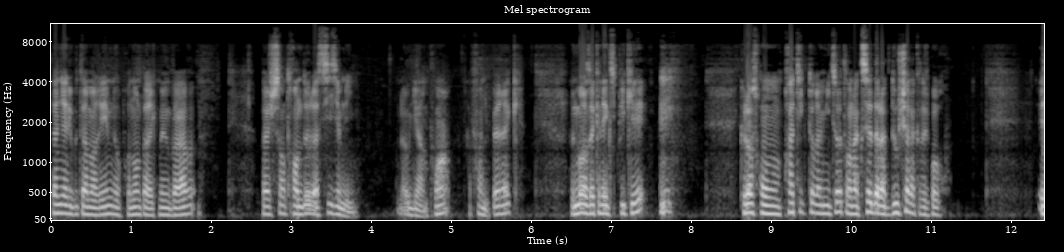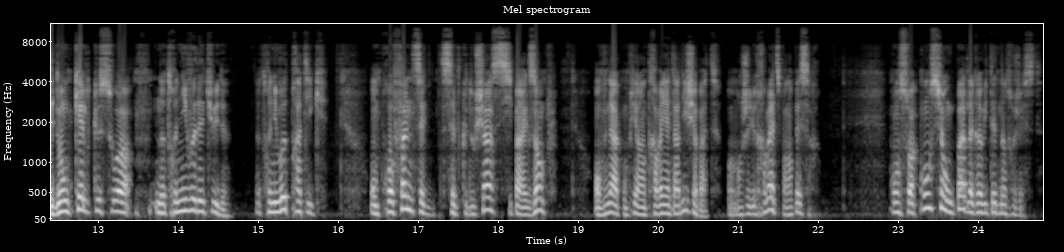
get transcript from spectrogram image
Daniel Marim, nous reprenons le Perek Memvav, page 132, la sixième ligne. Là où il y a un point, la fin du Perek. Le Mourazakan a expliqué que lorsqu'on pratique Torah Mitzot, on accède à la Kdusha, la Baruch. Et donc, quel que soit notre niveau d'étude, notre niveau de pratique, on profane cette, cette si, par exemple, on venait accomplir un travail interdit Shabbat, on mangeait du Chametz pendant Pessah. Qu'on soit conscient ou pas de la gravité de notre geste.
